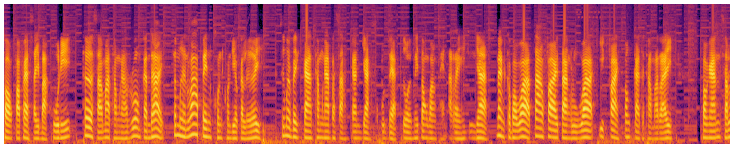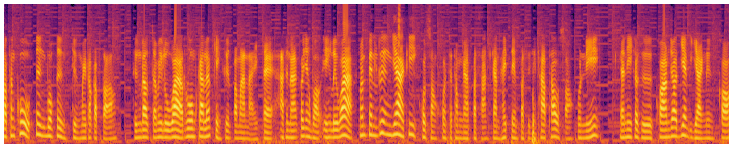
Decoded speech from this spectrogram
ของฝาแฝดไซบะคู่นี้ เธอสามารถทำงานร่วมกันได้ เสมือนว่าเป็นคนคนเดียวกันเลย ซึ่งมันเป็นการทำงานประสานกันอย่างสมบูรณ์แบบโดยไม่ต้องวางแผนอะไรให้ยุ่งยาก นั่นก็เพราะว่าต่างฝ่ายต่างรู้ว่าอีกฝ่ายต้องการจะทำอะไร เพราะงั้นสำหรับทั้งคู่1บวก1จึงไม่เท่ากับ 2 ถึงเราจะไม่รู้ว่ารวมกันแล้วเก่งขึ้นประมาณไหน แต่อาสนะก็ยังบอกเองเลยว่ามันเป็นเรื่องยากที่คนสองคนจะทำงานประสานกันให้เต็มประสิทธิภาพเท่า 2 คนนี้ และนี่ก็คือความยอดเยี่ยมอีกอย่างหนึ่งของ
